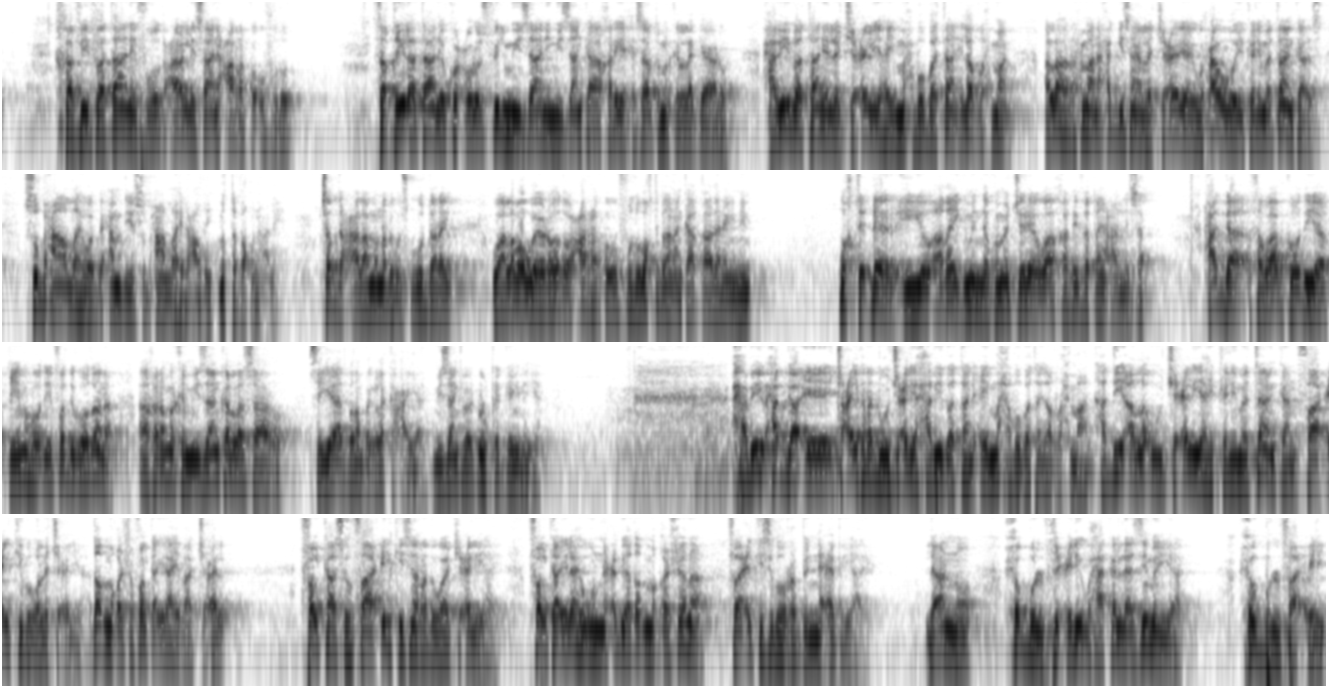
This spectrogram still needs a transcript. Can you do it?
khafiifataani fudud cala lisaani carabka u fudud. Haqiilataani ku culus fi lmiisaani miisaanka aakhariya xisaabta marka la gaadho. Xabiibataani la jecel yahay maxbuubataan ila araxmaan allaha raxmaana xaggiisana la jecel yahay waxaa weeye kelimataankaas subxaan allahi wabixamdihi subxaan allahi alcaiim muttafaqun calayh. Saddex calaamuu nabigu iskugu daray. Waa laba weedhood oo carabka u fudud. Aan kaa qaadanaynin wakhti dheer iyo adayg midna kuma jire waa khafiifatan cala lisaan xagga iyo qiimahooda iyo fadligoodana marka miisaanka la saaro sayi-aad badan bay la kacayaan miisaankii bay dhulka geynayaan. Xagga jacaylka rabbi uu jecel yahay xabiibatan ay maxbuubatan ila araxmaan haddii uu jecel yahay kelimataankan faacilkiiba waa la jecel yahay. Haddaad maqasho falka ilaahay baa jecel. Falkaasi faacilkiisina rabbi waa jecel yahay falkaa ilaahay wuu necab yahay haddaad maqashona faacilkiisi buu rabbi necab lanno xub اlficli waxaa ka laasimaya xub اlfaacili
